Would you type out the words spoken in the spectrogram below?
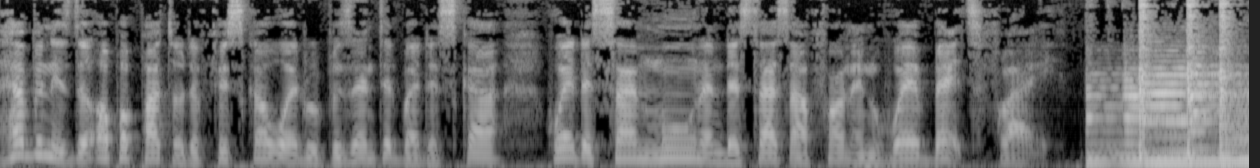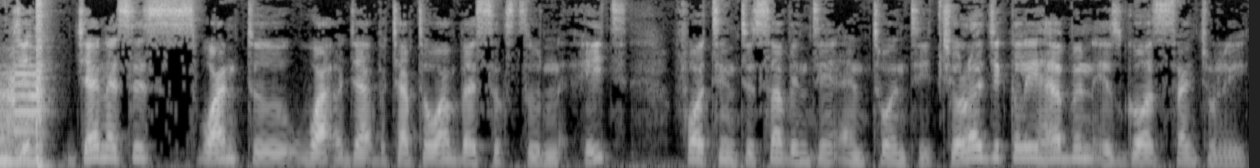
heaven is the upper part of the physical world represented by the sky, where the sun, moon, and the stars are found, and where birds fly. Genesis 1 to 1, chapter 1, verse 6 to 8, 14 to 17, and 20. Theologically, heaven is God's sanctuary,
